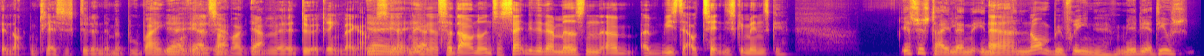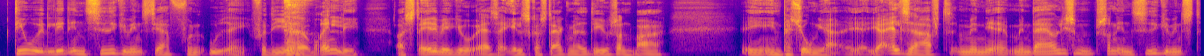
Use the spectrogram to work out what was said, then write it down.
er nok den klassiske, det er den der med Bubba, ikke? Ja, Hvor vi ja, alle sammen ja, har ja. dør af grin, hver gang vi Ja, ser ja, den, ikke? ja. Så der er jo noget interessant i det der med sådan at, at vise det autentiske menneske. Jeg synes, der er et eller andet en, Ja. enormt befriende med det, og det er, jo, det er jo lidt en sidegevinst, jeg har fundet ud af, fordi Ja. jeg oprindeligt, og stadigvæk jo, altså elsker stærk mad, det er jo sådan bare en, en passion, jeg, jeg, jeg altid har haft, men, jeg, men der er jo ligesom sådan en sidegevinst.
